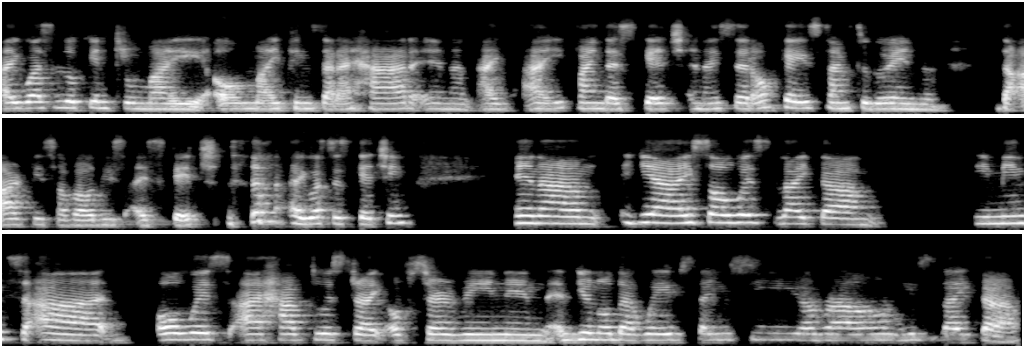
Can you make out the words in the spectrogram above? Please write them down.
I was looking through my all my things that I had and I I find a sketch and I said okay it's time to do in the art piece about this I sketch. I was sketching. And um yeah it's always like um it means uh always I have to start observing and, and you know the waves that you see around is like uh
